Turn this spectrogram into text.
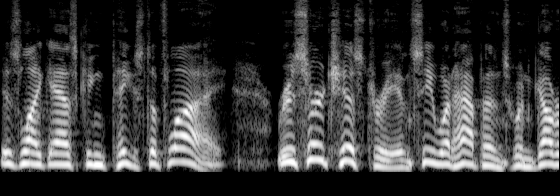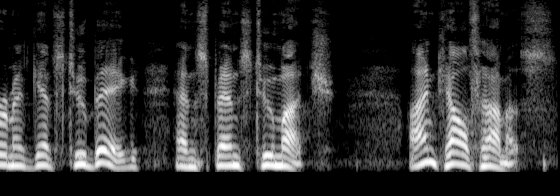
is like asking pigs to fly. Research history and see what happens when government gets too big and spends too much. I'm Cal Thomas.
